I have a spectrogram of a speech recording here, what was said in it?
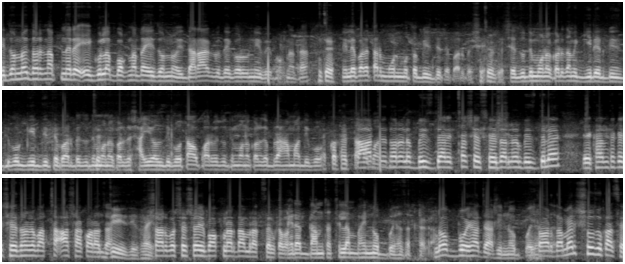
এই জন্যই ধরেন আপনার এইগুলা বকনাটা এই জন্যই যারা যে গরু নিবে বকনাটা নিলে পারে তার মন মতো বীজ দিতে পারবে সে। সে যদি মনে করে যে আমি গিরের বীজ দিব গির দিতে পারবে যদি মনে করে যে সাইয়ল দিব তাও পারবে যদি মনে করে যে ব্রাহ্মা দিব এক কথায় তার। যে ধরনের বীজ দেওয়ার ইচ্ছা সে সেই ধরনের বীজ দিলে এখান থেকে সেই ধরনের বাচ্চা আশা করা যায়। জি জি ভাই। সর্বশেষ এই বকনার দাম রাখছেন কেমন? এটার দাম চাচ্ছিলাম ভাই নব্বই হাজার টাকা। নব্বই হাজার। জি নব্বই দর দামের সুযোগ আছে।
